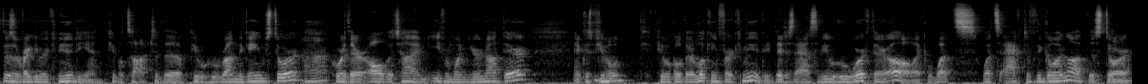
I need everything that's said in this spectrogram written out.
there's a regular community and people talk to the people who run the game store Uh-huh. who are there all the time, even when you're not there. And because people Mm-hmm. people go there looking for a community, they just ask the people who work there, oh, like what's what's actively going on at this store. Yeah.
